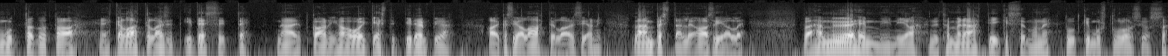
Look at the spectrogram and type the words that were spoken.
mutta tota, ehkä lahtelaiset itse sitten, nämä, jotka on ihan oikeasti pidempiä aikaisia lahtelaisia, niin lämpesi tälle asialle vähän myöhemmin. Ja nythän me nähtiinkin semmoinen tutkimustulos, jossa,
